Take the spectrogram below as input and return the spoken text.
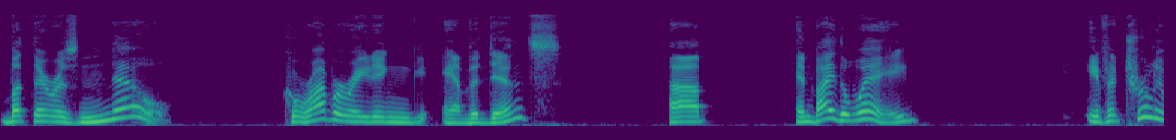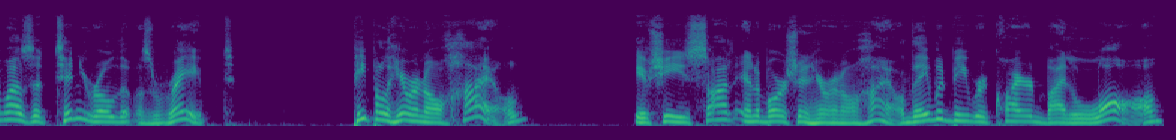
but there is no corroborating evidence. Uh, and by the way, if it truly was a 10 year old that was raped, people here in Ohio, if she sought an abortion here in Ohio, they would be required by law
